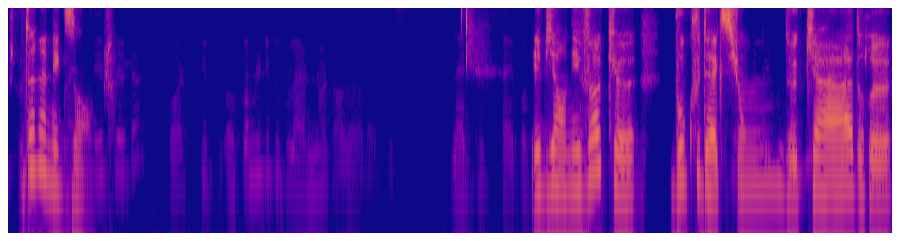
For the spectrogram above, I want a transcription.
Je vous donne un exemple. Eh bien, on évoque beaucoup d'actions, de cadres,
